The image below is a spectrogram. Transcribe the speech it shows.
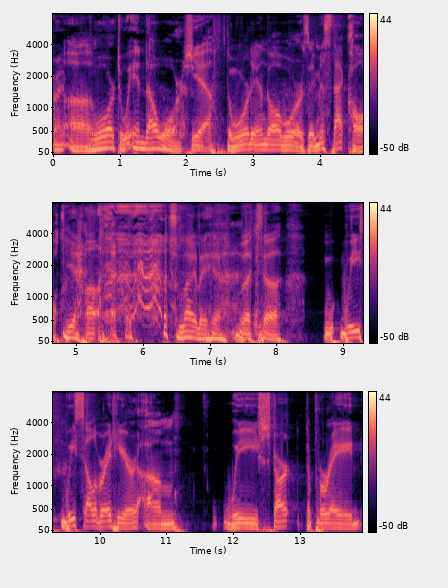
Right. the war to end all wars. Yeah, the war to end all wars. They missed that call. Yeah. Slightly. Yeah. but uh, we we celebrate here. Um, we start the parade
